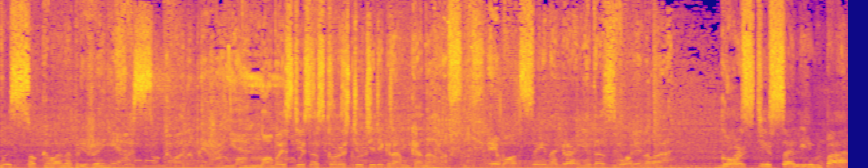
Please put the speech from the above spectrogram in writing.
высокого напряжения. Новости со скоростью телеграм-каналов. Эмоции на грани дозволенного. Гости с Олимпа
